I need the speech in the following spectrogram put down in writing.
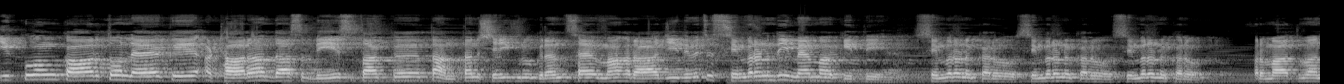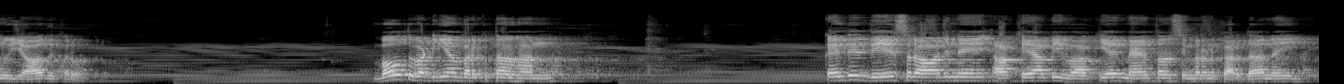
ਇੱਕ ਓੰਕਾਰ ਤੋਂ ਲੈ ਕੇ 18 10 20 ਤੱਕ ਧੰਨ ਧੰਨ ਸ੍ਰੀ ਗੁਰੂ ਗ੍ਰੰਥ ਸਾਹਿਬ ਮਹਾਰਾਜ ਜੀ ਦੇ ਵਿੱਚ ਸਿਮਰਨ ਦੀ ਮਹਿਮਾ ਕੀਤੀ ਹੈ। ਸਿਮਰਨ ਕਰੋ ਸਿਮਰਨ ਕਰੋ ਸਿਮਰਨ ਕਰੋ। ਪਰਮਾਤਮਾ ਨੂੰ ਯਾਦ ਕਰੋ। ਬਹੁਤ ਵੱਡੀਆਂ ਬਰਕਤਾਂ ਹਨ। ਕਹਿੰਦੇ ਦੇਸ ਰਾਜ ਨੇ ਆਖਿਆ ਵੀ ਵਾਕਿਆ ਮੈਂ ਤਾਂ ਸਿਮਰਨ ਕਰਦਾ ਨਹੀਂ।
